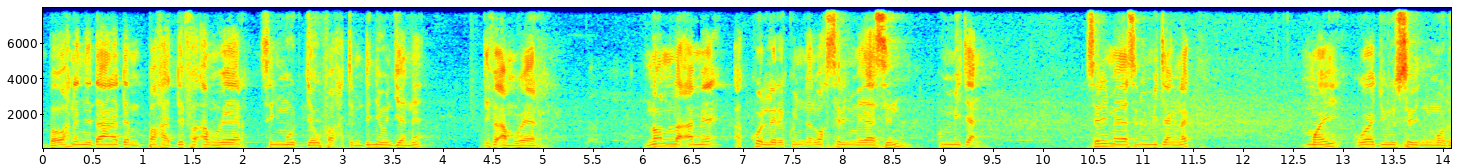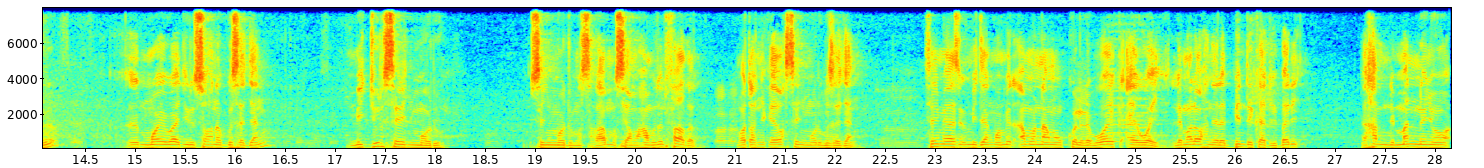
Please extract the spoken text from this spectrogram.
Ba wax nañ ni daana dem Paxa di fa am weer sëñ Modou Diaw Paxa tamit di ñëw njenne di fa am weer noonu la amee ak kóllëre ku ñu doon wax sëriñ ma Yaasin ummi jàng sëriñ ma Yaasin ummi jàng nag mooy waajuru sëriñ Modou mooy waajuru soxna Boussa Jang mi jur sëriñ Modou. Sëriñ Modou Moustapha mu Cheikh Fadal. Moo tax ñu koy wax sëriñ Modou Boussa Jang sëriñ Mayaasin Ummi Jang moom it amoon naa moom kóllëre ko ay woy. Li ma la wax ne la bindkat yu bari nga xam ne mën nañoo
